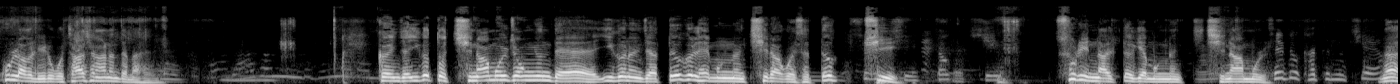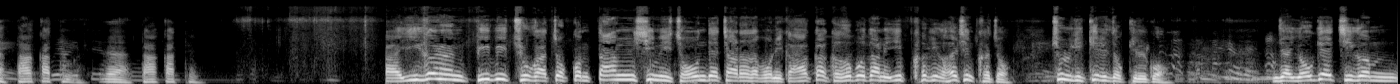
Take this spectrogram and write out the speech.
군락을 이루고 자생하는 데만 해요. 그 이제 이것도 취나물 종류인데 이거는 이제 떡을 해 먹는 치라고 해서 떡취 술인 날 떡에 먹는 취나물 쟤도 같은 치예요? 네, 다 같은 거. 예, 다 같아요. 아, 이거는 비비추가 조금 땅심이 좋은데 자라다 보니까 아까 그거보다는 잎 크기가 훨씬 크죠. 줄기 길이도 길고. 이제 요게 지금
